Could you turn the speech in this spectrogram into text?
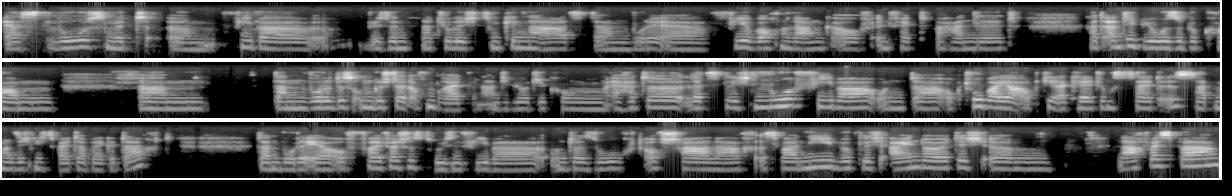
erst los mit ähm, Fieber. Wir sind natürlich zum Kinderarzt. Dann wurde er vier Wochen lang auf Infekt behandelt, hat Antibiose bekommen. Ähm, dann wurde das umgestellt auf ein Breitbandantibiotikum. Er hatte letztlich nur Fieber und da Oktober ja auch die Erkältungszeit ist, hat man sich nichts weiter bei gedacht. Dann wurde er auf pfeifersches Drüsenfieber untersucht, auf Scharlach. Es war nie wirklich eindeutig ähm, nachweisbar.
